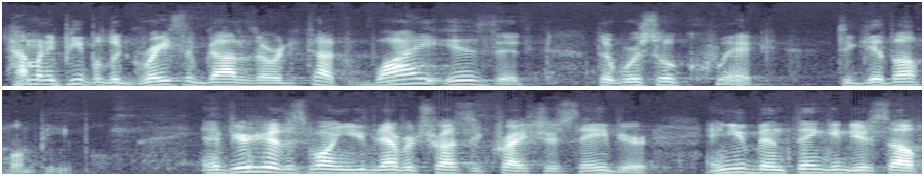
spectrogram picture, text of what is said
How many people the grace of God has already touched? Why is it that we're so quick to give up on people? And if you're here this morning, you've never trusted Christ your Savior, and you've been thinking to yourself,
